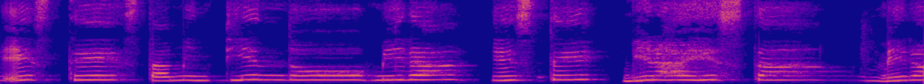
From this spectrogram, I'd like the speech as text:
este está mintiendo, mira, este, mira esta, mira,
